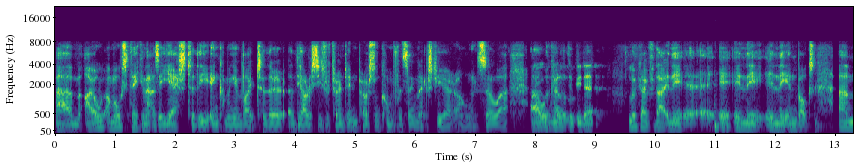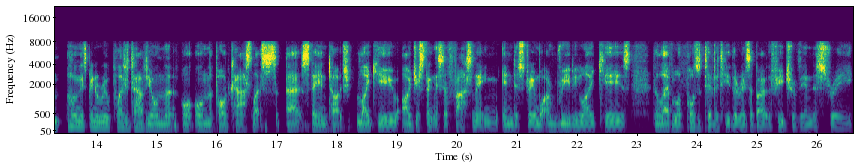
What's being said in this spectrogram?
Um, I, am also taking that as a yes to the incoming invite to the the REC's return to in person conferencing next year. So uh, I would love to be there look out for that in the in the in the inbox. Um, Hung, it's been a real pleasure to have you on the on the podcast. Let's uh, stay in touch. Like you, I just think this is a fascinating industry, and what I really like is the level of positivity there is about the future of the industry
